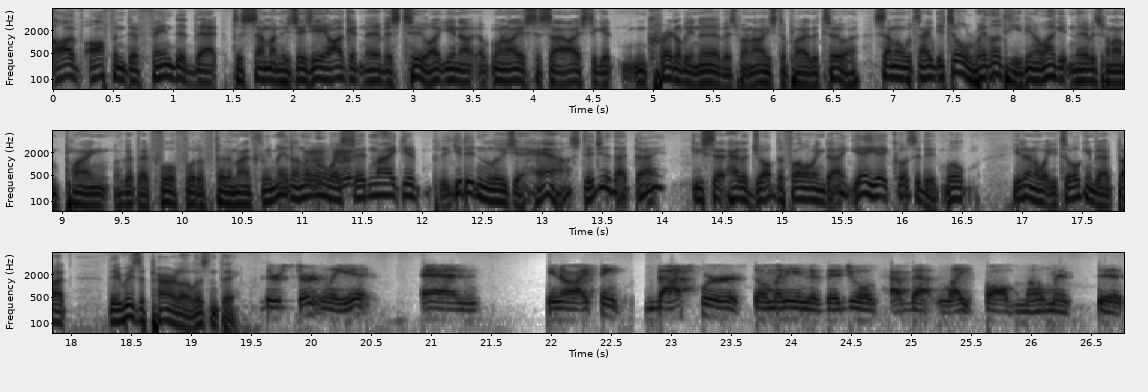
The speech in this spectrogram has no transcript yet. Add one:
I've often defended that to someone who says, Yeah, I get nervous too. I, you know, when I used to say I used to get incredibly nervous when I used to play the tour, someone would say, It's all relative. You know, I get nervous when I'm playing, I've got that four footer for the monthly medal. And I've always said, Mate, you, you didn't lose your house, did you, that day? You said, had a job the following day? Yeah, yeah, of course I did. Well, you don't know what you're talking about, but there is a parallel, isn't there? There certainly is. And, you know, I think that's where so many individuals have that light bulb moment to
